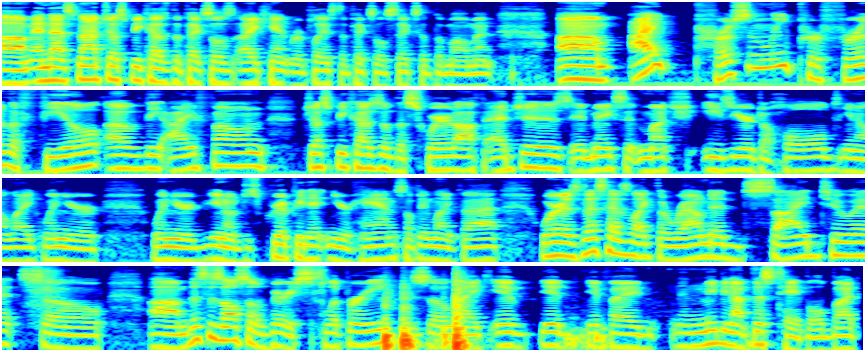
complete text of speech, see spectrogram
Um, and that's not just because the Pixels, I can't replace the Pixel 6 at the moment. Um, I personally prefer the feel of the iPhone just because of the squared off edges. It makes it much easier to hold, you know, like when you're when you're you know just gripping it in your hand something like that whereas this has like the rounded side to it so um, this is also very slippery so like if it if i and maybe not this table but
